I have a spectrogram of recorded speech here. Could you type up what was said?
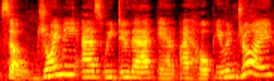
So join me as we do that and I hope you enjoy.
